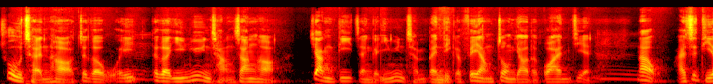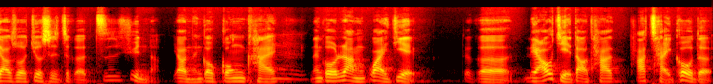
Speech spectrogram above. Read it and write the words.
促成哈这个为这个营运厂商哈降低整个营运成本的一个非常重要的关键。那还是提到说，就是这个资讯呢要能够公开，能够让外界这个了解到他他采购的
